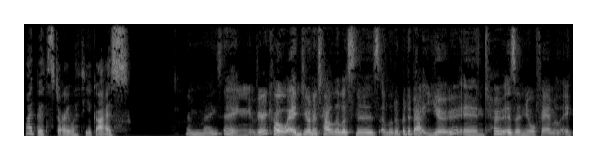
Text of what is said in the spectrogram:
my birth story with you guys. Amazing. Very cool. And do you want to tell the listeners a little bit about you and who is in your family?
